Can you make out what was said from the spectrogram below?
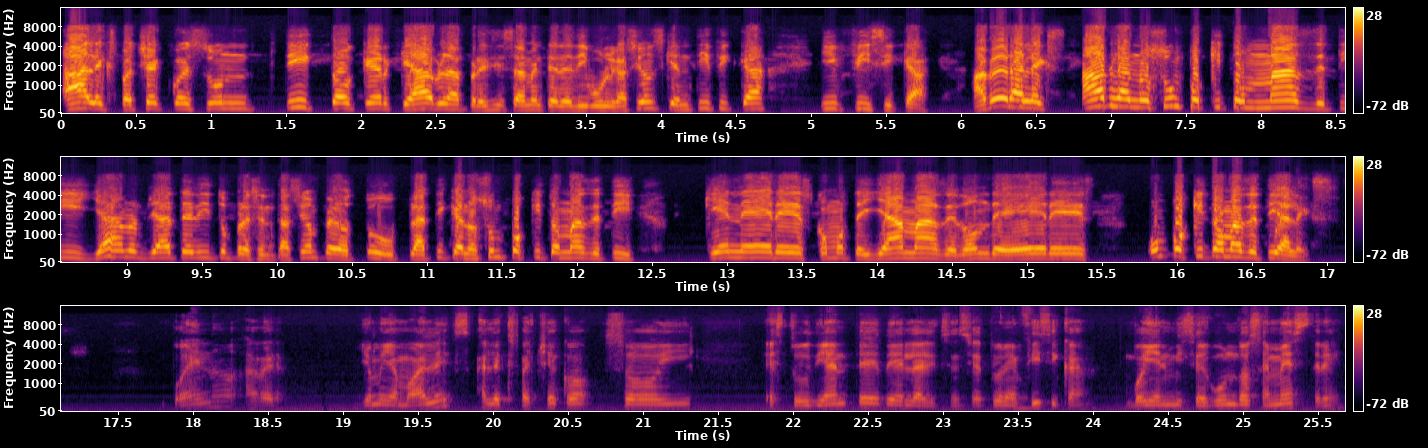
Alex Pacheco es un TikToker que habla precisamente de divulgación científica y física. A ver, Alex, háblanos un poquito más de ti. Ya, ya te di tu presentación, pero tú, platícanos un poquito más de ti. ¿Quién eres? ¿Cómo te llamas? ¿De dónde eres? Un poquito más de ti, Alex. Bueno, a ver, yo me llamo Alex, Alex Pacheco, soy estudiante de la licenciatura en física, voy en mi segundo semestre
